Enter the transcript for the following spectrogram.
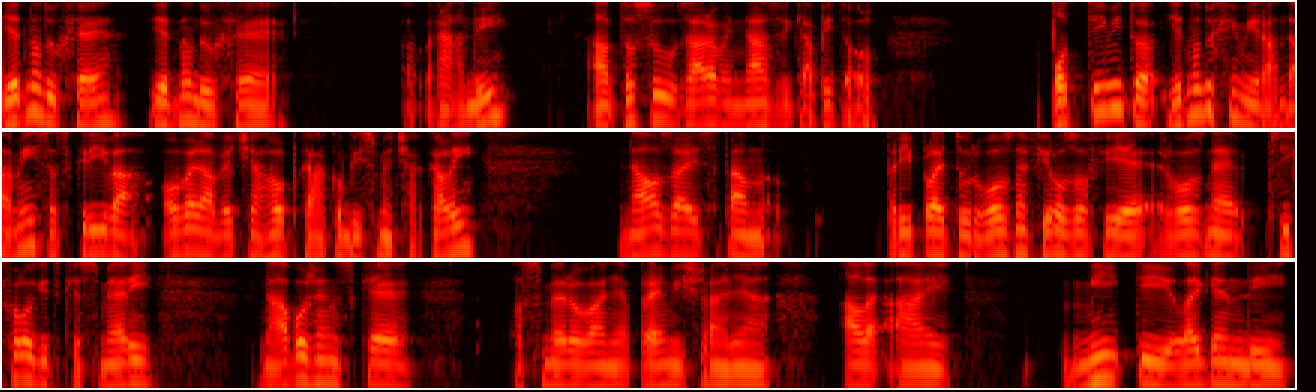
Jednoduché, jednoduché rády, ale to sú zároveň názvy kapitol. Pod týmito jednoduchými radami sa skrýva oveľa väčšia hĺbka, ako by sme čakali. Naozaj sa tam pripletú rôzne filozofie, rôzne psychologické smery, náboženské smerovania, premýšľania, ale aj mýty, legendy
